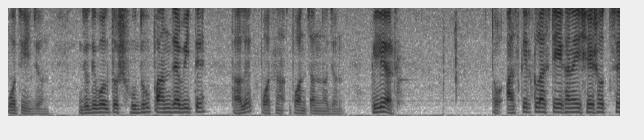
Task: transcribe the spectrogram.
পঁচিশ জন। যদি বলতো শুধু পাঞ্জাবিতে, তাহলে পঞ্চান্ন জন। ক্লিয়ার তো আজকের ক্লাসটি এখানেই শেষ হচ্ছে।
